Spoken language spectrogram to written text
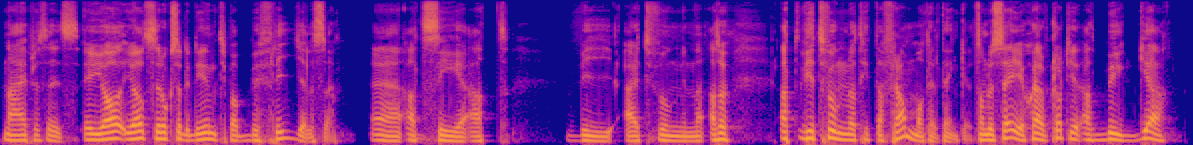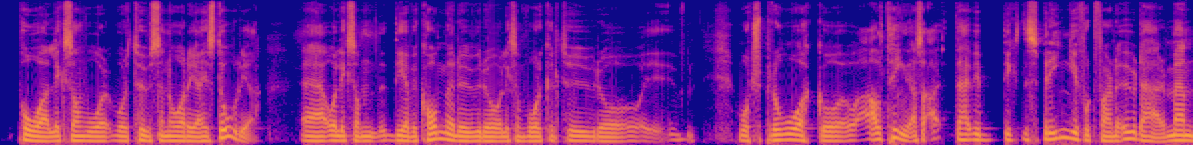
Nej, precis. Jag, jag ser också det, det är en typ av befrielse. Eh, att se att vi är tvungna, alltså, att vi är tvungna att titta framåt helt enkelt. Som du säger, självklart att bygga på liksom vår, vår tusenåriga historia. Eh, och liksom det vi kommer ur och liksom vår kultur och, och vårt språk och, och allting. Alltså, det, här, vi, det springer fortfarande ur det här. Men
